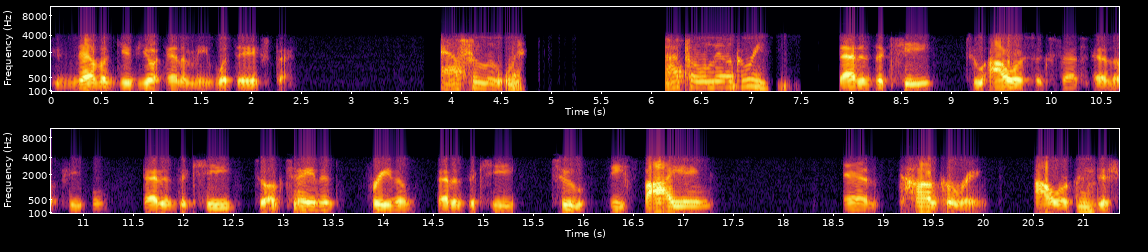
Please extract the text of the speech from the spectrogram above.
You never give your enemy what they expect. Absolutely. I totally agree. That is the key to our success as a people. That is the key to obtaining freedom. That is the key to defying and conquering our condition.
